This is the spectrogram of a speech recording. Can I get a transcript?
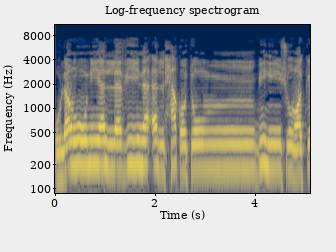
قل أروني الذين ألحقتم به شركاء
